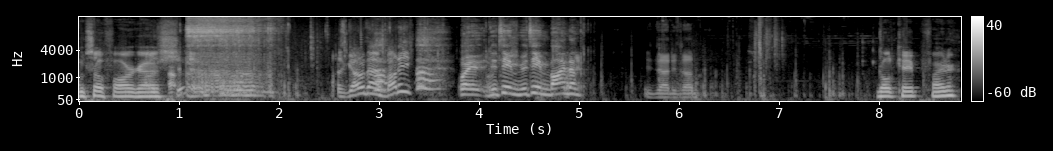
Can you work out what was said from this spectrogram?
I'm so far, guys. Oh, shit. Let's go then, buddy. Wait, new team, new team, bind him. He's dead. He's dead. Gold cape fighter.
